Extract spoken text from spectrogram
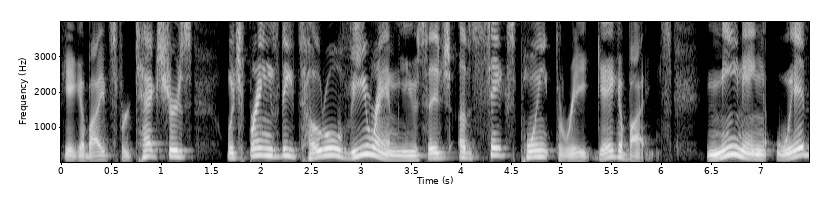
gigabytes for textures, which brings the total VRAM usage of 6.3 gigabytes meaning with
